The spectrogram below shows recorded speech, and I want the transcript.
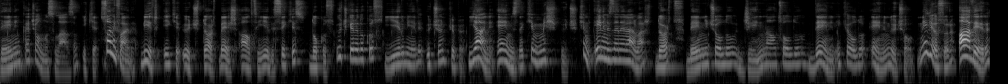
D'nin kaç olması lazım? 2. Son ifade. 1, 2, 3, 4, 5, 6, 7, 8, 9. 3 kere 9, 27. 3'ün küpü. Yani E'mizde kimmiş? 3. Şimdi elimizde neler var? 4, B'nin 3 olduğu, C'nin 6 olduğu, D'nin 2 olduğu, E'nin de 3 olduğu. Ne diyor soru? A değeri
